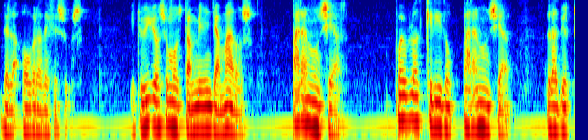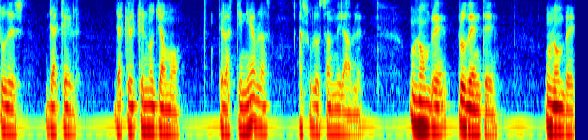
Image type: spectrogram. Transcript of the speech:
de la obra de Jesús. Y tú y yo somos también llamados para anunciar pueblo adquirido para anunciar las virtudes de aquel, de aquel que nos llamó de las tinieblas a su luz admirable. Un hombre prudente, un hombre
